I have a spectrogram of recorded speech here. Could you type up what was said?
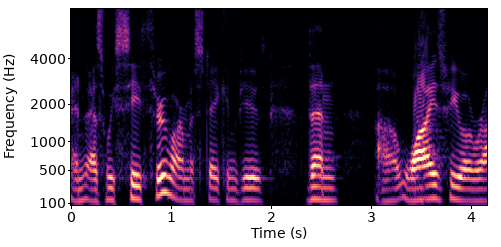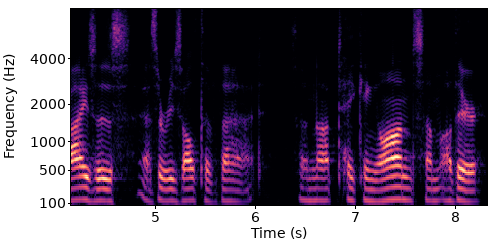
And as we see through our mistaken views, then uh, wise view arises as a result of that. So, not taking on some other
